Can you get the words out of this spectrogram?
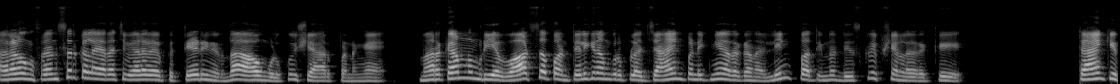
அதனால உங்க ஃப்ரெண்ட்ஸ் சர்க்கிள்ல யாராச்சும் வேலைவாய்ப்பு தேடின்னு இருந்தா, அவங்களுக்கும் ஷேர் பண்ணுங்க. மறக்காம நம்முடைய வாட்ஸ்அப் அண்ட் டெலிகிராம் குரூப்ல ஜாயின் பண்ணிக்கங்க. அதற்கான லிங்க் பார்த்தீங்கன்னா, டிஸ்கிரிப்ஷன்ல இருக்கு. தேங்க் யூ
